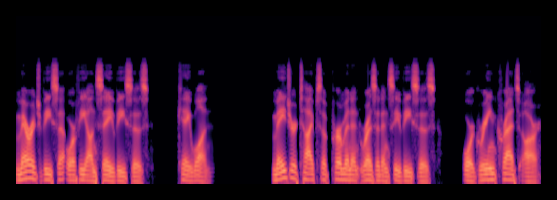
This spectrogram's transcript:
Marriage visa or fiancé visas, K1. Major types of permanent residency visas, or green cards are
